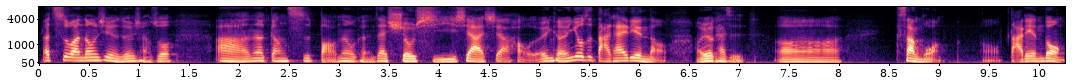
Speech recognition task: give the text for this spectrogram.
那吃完东西，你就会想说啊，那刚吃饱，那我可能再休息一下下好了。你可能又是打开电脑，然后又开始呃上网哦打电动，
